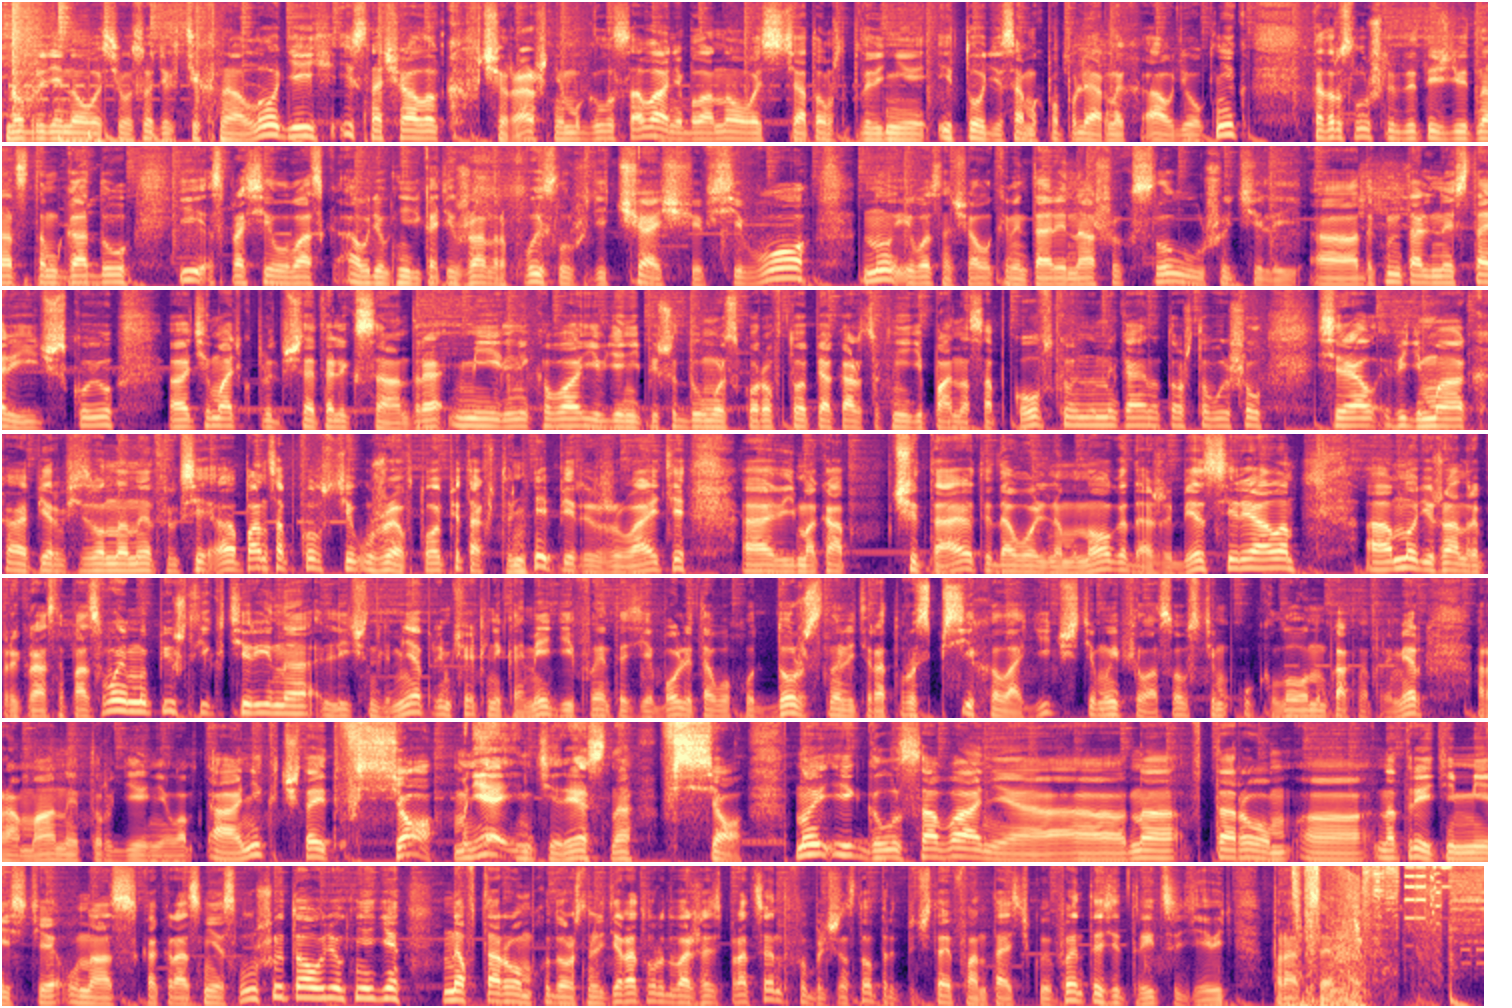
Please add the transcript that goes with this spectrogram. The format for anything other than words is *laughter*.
Добрый день, новости высоких технологий. И сначала к вчерашнему голосованию была новость о том, что подведены итоги самых популярных аудиокниг, которые слушали в 2019 году. И спросил вас, аудиокниги каких жанров вы слушаете чаще всего. Ну и вот сначала комментарий наших слушателей. А, Документально-историческую а, тематику предпочитает Александра Мельникова. Евгений пишет, думаю, скоро в топе окажутся книги пана Сапковского, намекая на то, что вышел сериал «Ведьмак», а, первый сезон на Netflix. Пан Сапковский уже в топе, так что *laughs* не переживайте. А, Ведьмака читают и довольно много, даже без сериала. А, многие жанры прекрасны по-своему, пишет Екатерина. Лично для меня примечательные комедии, фэнтези, более того, художественная литература с психологическим и философским уклоном, как, например, романы Тургенева. А Ника читает все, мне интересно все. Ну и голосование а, на втором, а, на третьем месте у нас как раз не слушают аудиокниги, на втором художественная литература 26%, и большинство предпочитает фантастику и фэнтези 39%.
